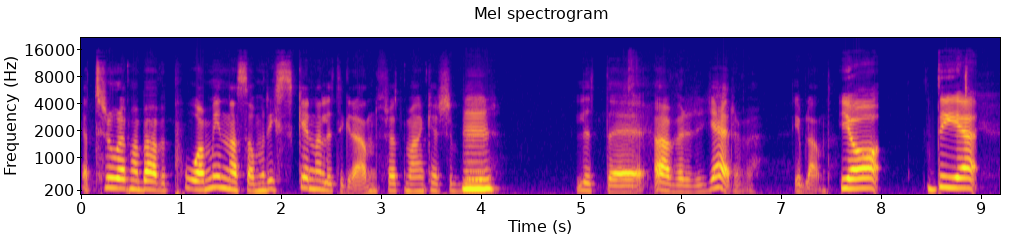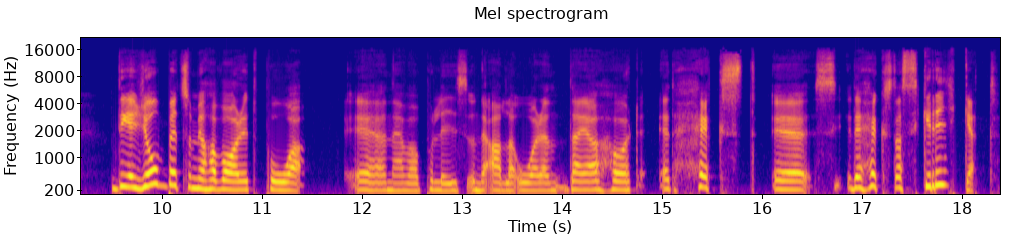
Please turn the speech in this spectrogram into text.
jag tror att man behöver påminnas om riskerna lite grann. För att man kanske blir Mm. lite överjärv ibland. Ja, det, det jobbet som jag har varit på eh, när jag var polis under alla åren där jag har hört ett högst, eh, det högsta skriket,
